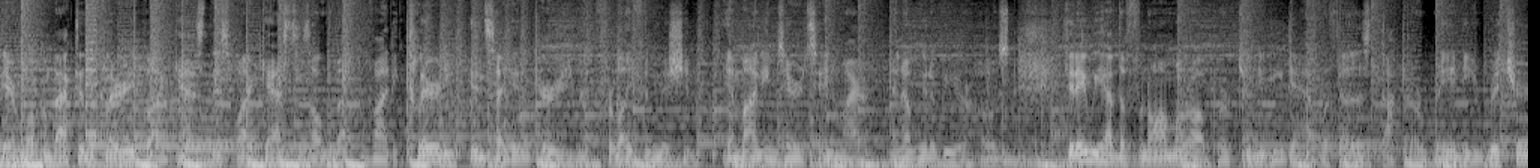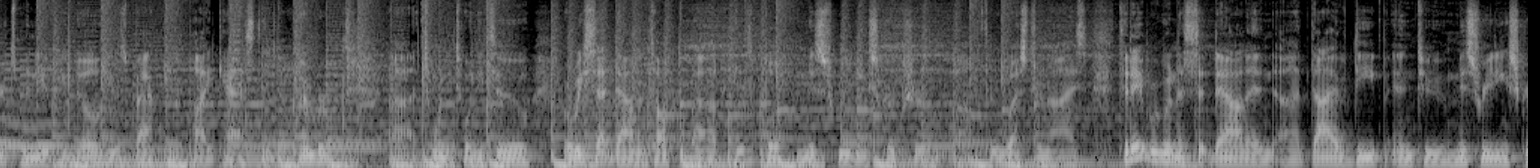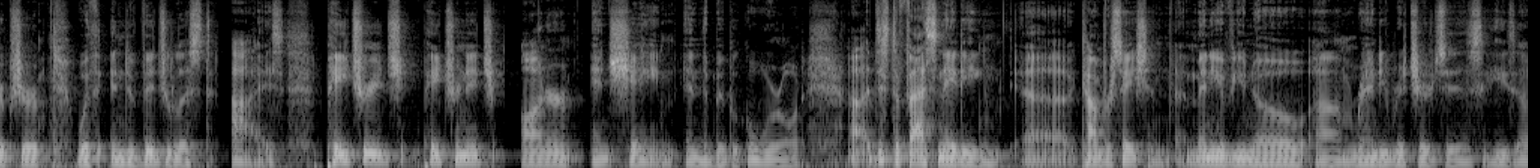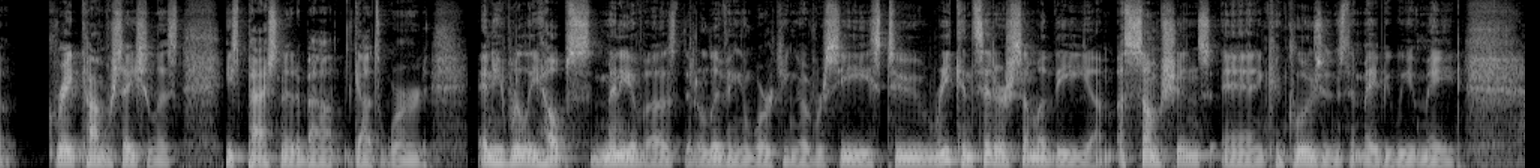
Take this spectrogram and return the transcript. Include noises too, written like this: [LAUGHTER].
there, and welcome back to the Clarity Podcast. This podcast is all about providing clarity, insight, and encouragement for life and mission. And my name is Aaron Santmyire, and I'm going to be your host. Today, we have the phenomenal opportunity to have with us Dr. Randy Richards. Many of you know he was back on the podcast in November uh, 2022, where we sat down and talked about his book, Misreading Scripture um, Through Western Eyes. Today, we're going to sit down and uh, dive deep into misreading Scripture with individualist eyes. Patronage, patronage honor, and shame in the biblical world. Uh, just a fascinating uh, conversation. Many of you know um, Randy Richards is he's a great conversationalist. He's passionate about God's word, and he really helps many of us that are living and working overseas to reconsider some of the um, assumptions and conclusions that maybe we've made.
